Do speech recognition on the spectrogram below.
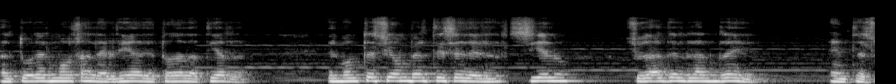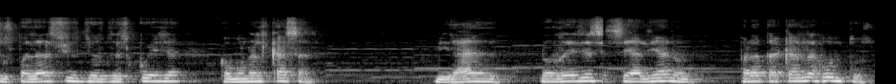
altura hermosa, alegría de toda la tierra. El monte Sión, vértice del cielo, ciudad del gran rey. Entre sus palacios Dios descuella como un alcázar. Mirad, los reyes se aliaron para atacarla juntos,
